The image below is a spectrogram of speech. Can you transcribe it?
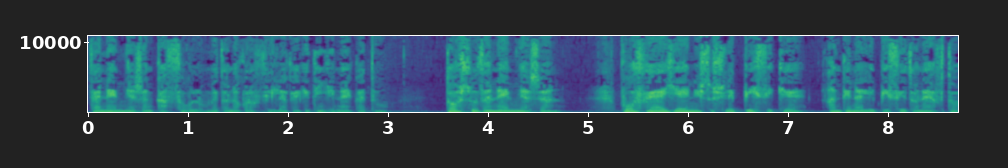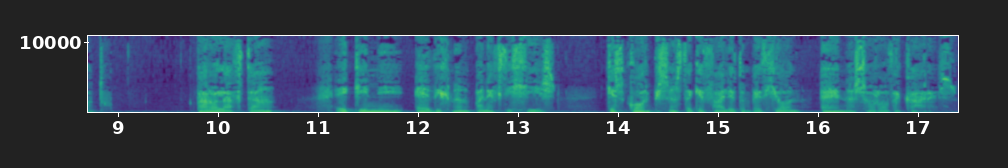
Δεν έμοιαζαν καθόλου με τον αγροφύλακα και την γυναίκα του. Τόσο δεν έμοιαζαν που ο Θεαγέννης τους λυπήθηκε αντί να λυπηθεί τον εαυτό του. Παρ' όλα αυτά εκείνοι έδειχναν πανευτυχείς και σκόρπισαν στα κεφάλια των παιδιών ένα σωρό δεκάρες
